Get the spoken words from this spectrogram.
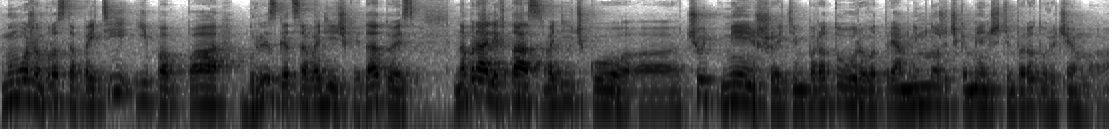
мы можем просто пойти и побрызгаться водичкой, да, то есть Набрали в таз водичку э, чуть меньше температуры, вот прям немножечко меньше температуры, чем э,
